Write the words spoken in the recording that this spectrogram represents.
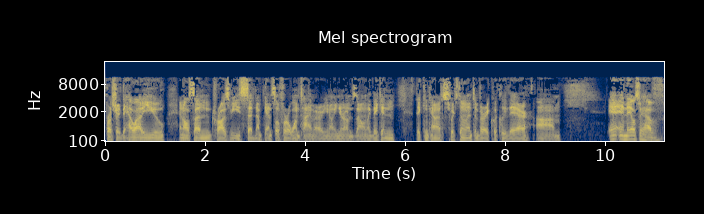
frustrate the hell out of you, and all of a sudden Crosby's setting up Guentzel for a one timer, you know, in your own zone. Like they can they can kind of switch the momentum very quickly there. Um, and, and they also have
